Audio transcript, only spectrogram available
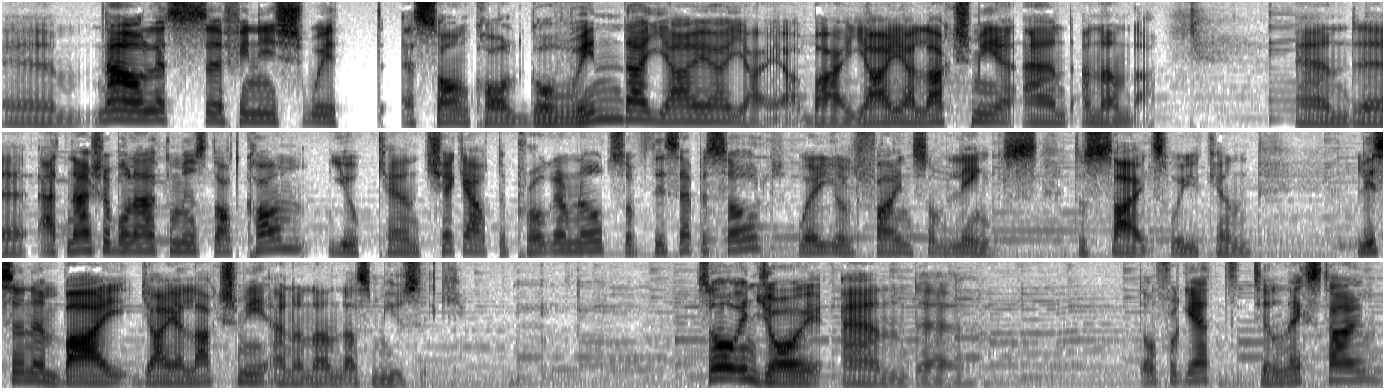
Um, now let's uh, finish with a song called Govinda Yaya Yaya by Yaya Lakshmi and Ananda. And uh, at naturalbornalchemist.com you can check out the program notes of this episode where you'll find some links to sites where you can listen and buy Yaya Lakshmi and Ananda's music. So enjoy and uh, don't forget, till next time,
